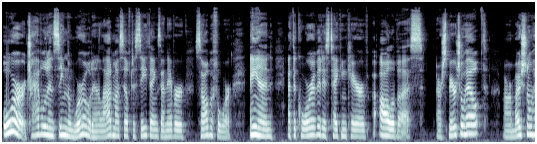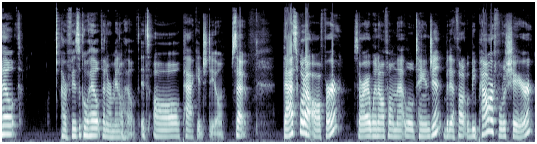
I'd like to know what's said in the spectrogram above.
or traveled and seen the world and allowed myself to see things I never saw before. And at the core of it is taking care of all of us our spiritual health, our emotional health, our physical health, and our mental health. It's all package deal. So that's what I offer. Sorry, I went off on that little tangent, but I thought it would be powerful to share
